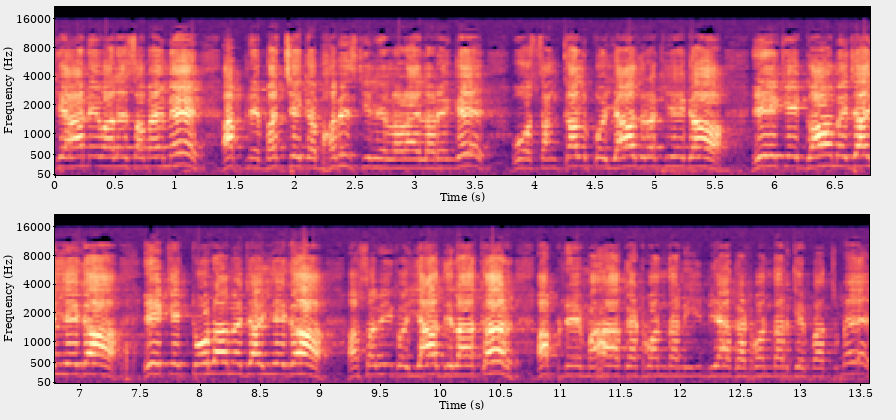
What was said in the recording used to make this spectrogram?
कि आने वाले समय में अपने बच्चे के भविष्य के लिए लड़ाई लड़ेंगे। वो संकल्प को याद रखिएगा, एक एक गाँव में जाइएगा, एक एक टोला में जाइएगा और सभी को याद दिलाकर अपने महागठबंधन, इंडिया गठबंधन के पक्ष में,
